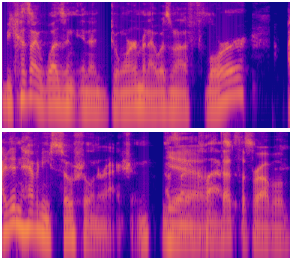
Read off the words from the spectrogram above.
because I wasn't in a dorm and I wasn't on a floor, I didn't have any social interaction. Yeah, classes. that's the problem.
